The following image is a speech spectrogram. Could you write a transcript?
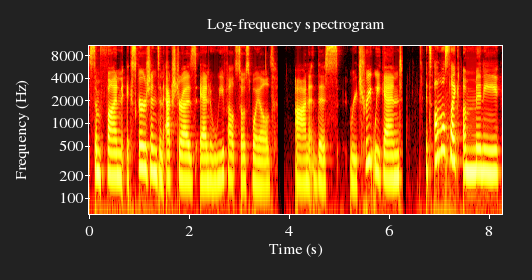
some fun excursions and extras. And we felt so spoiled on this retreat weekend. It's almost like a mini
